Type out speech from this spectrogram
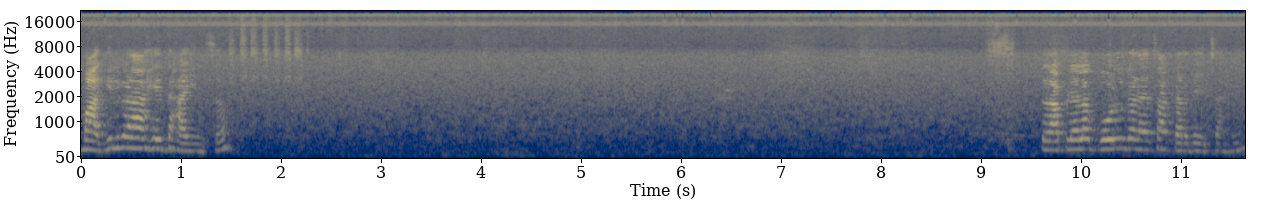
मागील गळा आहे दहा इंच. तर आपल्याला गोल गळ्याचा आकार द्यायचा आहे.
